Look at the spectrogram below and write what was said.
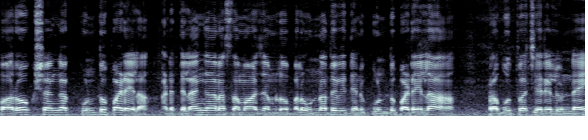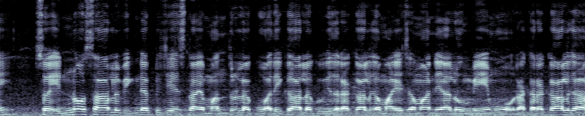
పరోక్షంగా కుంటుపడేలా అంటే తెలంగాణ సమాజం లోపల ఉన్నత విద్యను కుంటుపడేలా ప్రభుత్వ చర్యలు ఉన్నాయి సో ఎన్నోసార్లు విజ్ఞప్తి చేసిన మంత్రులకు అధికారులకు వివిధ రకాలుగా మా యజమాన్యాలు మేము రకరకాలుగా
